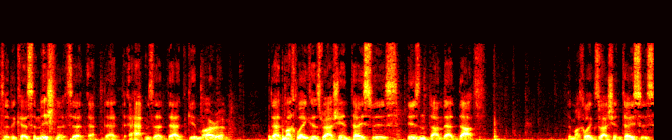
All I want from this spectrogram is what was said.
So the Kesef Mishnah said that, that happens that that Gemara, that Machlekes Rashi and Taisvis isn't on that daf. The Machlekes Rashi and Taisvis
